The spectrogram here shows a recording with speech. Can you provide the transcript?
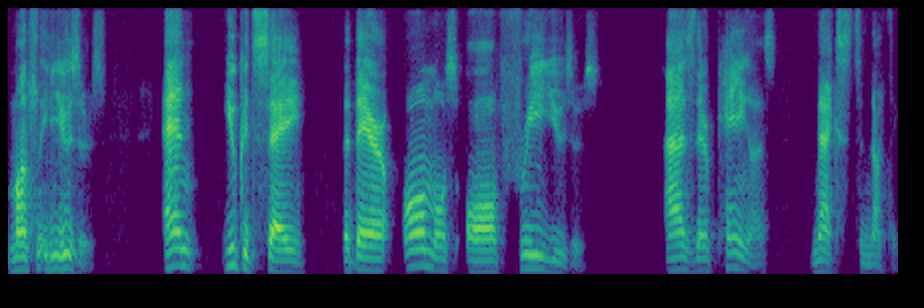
monthly users. And you could say that they're almost all free users, as they're paying us next to nothing.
